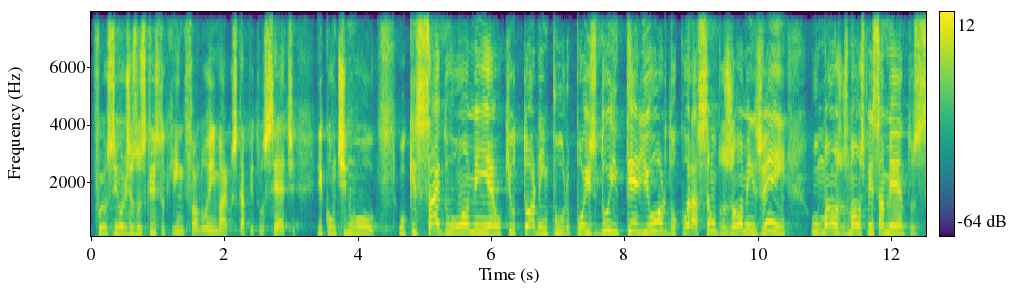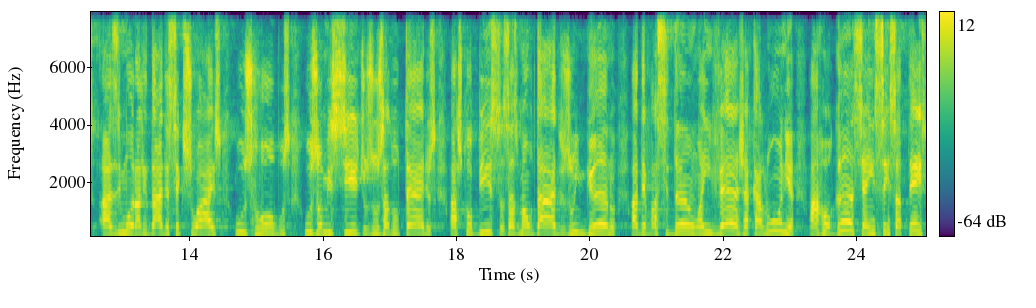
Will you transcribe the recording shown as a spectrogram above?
Foi o Senhor Jesus Cristo quem falou em Marcos capítulo 7 e continuou: O que sai do homem é o que o torna impuro, pois do interior do coração dos homens vêm os maus pensamentos, as imoralidades sexuais, os roubos, os homicídios, os adultérios, as cobiças, as maldades, o engano, a devassidão, a inveja, a calúnia, a arrogância, a insensatez.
